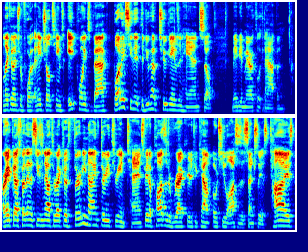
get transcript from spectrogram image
Like I mentioned before, the NHL team's eight points back, but I see that they do have two games in hand, so maybe a miracle can happen. All right, guys, by the end of the season now, the record 39, 33, and 10. So we had a positive record if you count OT losses essentially as ties.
